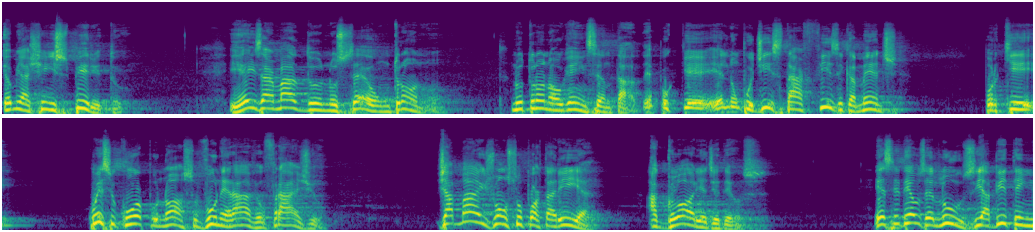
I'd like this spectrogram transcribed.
eu me achei em espírito, e eis armado no céu um trono, no trono alguém sentado. É porque ele não podia estar fisicamente, porque com esse corpo nosso vulnerável, frágil, jamais João suportaria a glória de Deus. Esse Deus é luz e habita em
